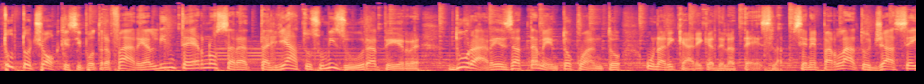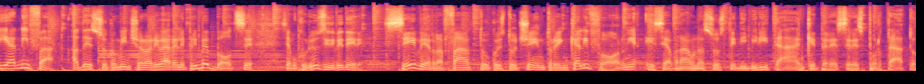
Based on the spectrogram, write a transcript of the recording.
Tutto ciò che si potrà fare all'interno sarà tagliato su misura per durare esattamente quanto una ricarica della Tesla. Se ne è parlato già sei anni fa, adesso cominciano ad arrivare le prime bozze, siamo curiosi di vedere se verrà fatto questo centro in California e se avrà una sostenibilità anche per essere esportato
